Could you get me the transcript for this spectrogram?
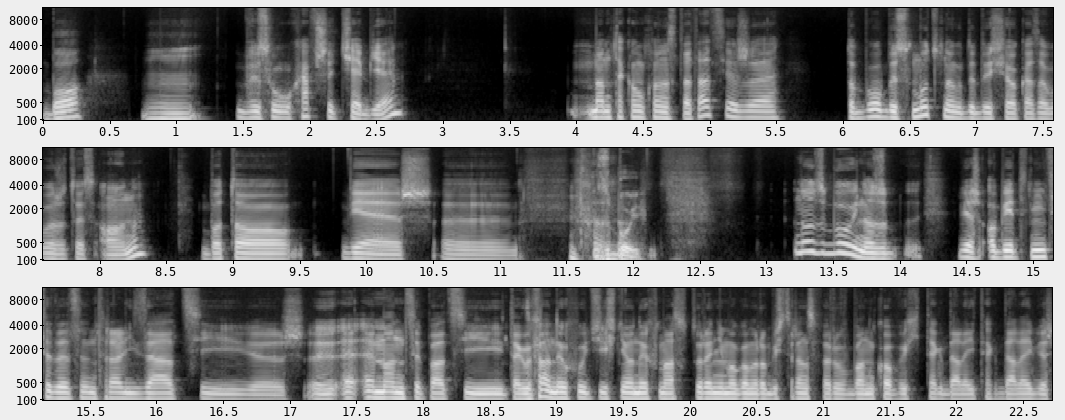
bo... Mm, Wysłuchawszy ciebie, mam taką konstatację, że to byłoby smutno, gdyby się okazało, że to jest on, bo to wiesz. Yy, Zbój. No zbój, no, wiesz, obietnice decentralizacji, wiesz, e emancypacji tak zwanych uciśnionych mas, które nie mogą robić transferów bankowych i tak dalej, i tak dalej, wiesz.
